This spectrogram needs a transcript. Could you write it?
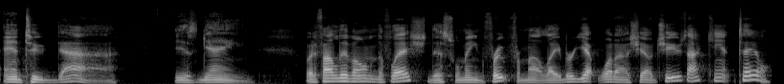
and to die is gain. But if I live on in the flesh, this will mean fruit from my labor, yet what I shall choose I can't tell.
